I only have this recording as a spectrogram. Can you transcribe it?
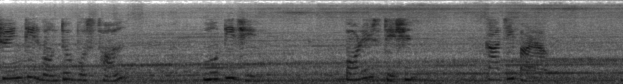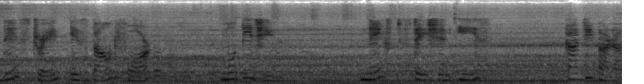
ট্রেনটির গন্তব্যস্থল মতিঝিল। পরের station Kazipara this train is bound for Motijheel next station is Kazipara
